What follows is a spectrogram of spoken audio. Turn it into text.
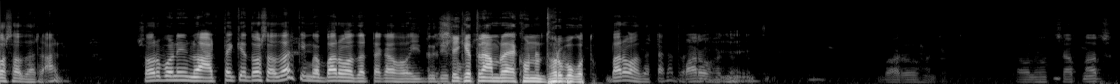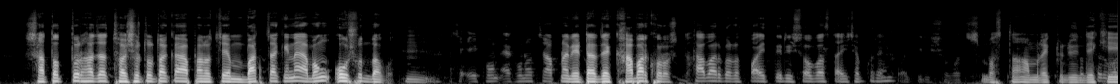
দশ হাজার আর সর্বনিম্ন আট থেকে দশ হাজার কিংবা বারো হাজার টাকা হয় সেই ক্ষেত্রে আমরা এখন ধরবো কত? বারো হাজার টাকা বারো হাজার। বারো হাজার। তাহলে হচ্ছে আপনার সাতাত্তর হাজার ছয়শত টাকা আপনার হচ্ছে বাচ্চা কিনা এবং ঔষধ বাবদ। আচ্ছা এখন এখন হচ্ছে আপনার এটা যে খাবার খরচটা। খাবার খরচ পঁয়ত্রিশশো বস্তা হিসাব করেন। পঁয়ত্রিশশো বস্তা আমরা একটু যদি দেখি।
